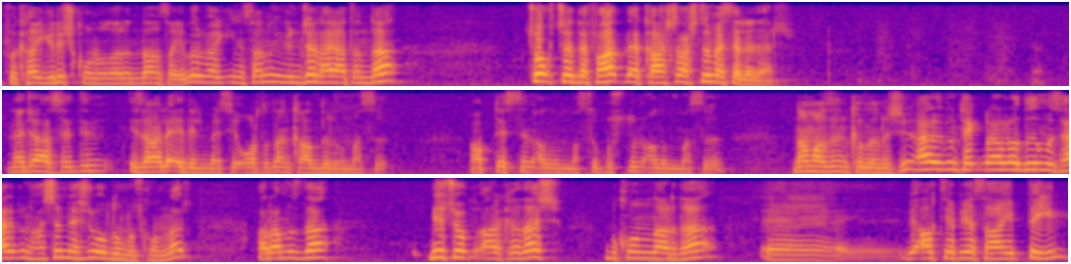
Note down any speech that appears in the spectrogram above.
fıkha giriş konularından sayılır ve insanın güncel hayatında çokça defaatle karşılaştığı meseleler. Necasetin izale edilmesi, ortadan kaldırılması, abdestin alınması, guslun alınması, namazın kılınışı, her gün tekrarladığımız, her gün haşır neşir olduğumuz konular. Aramızda birçok arkadaş bu konularda e, bir altyapıya sahip değil.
